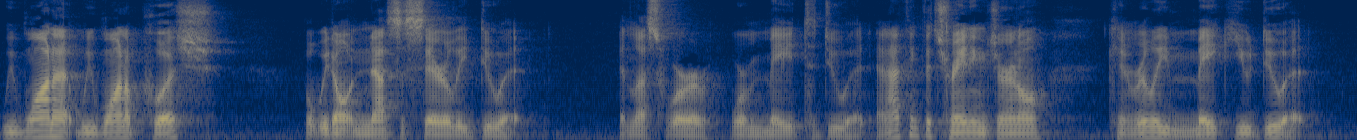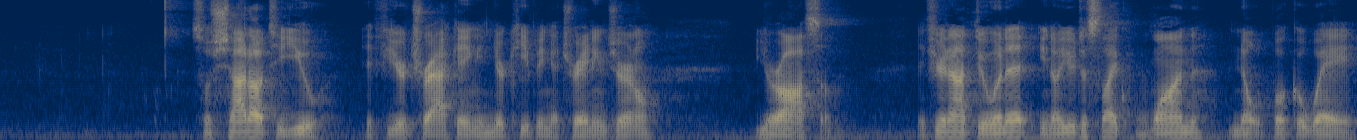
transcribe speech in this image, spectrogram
we want to we want to push, but we don't necessarily do it unless we're we're made to do it. And I think the training journal can really make you do it. So shout out to you. If you're tracking and you're keeping a training journal, you're awesome. If you're not doing it, you know, you're just like one notebook away,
